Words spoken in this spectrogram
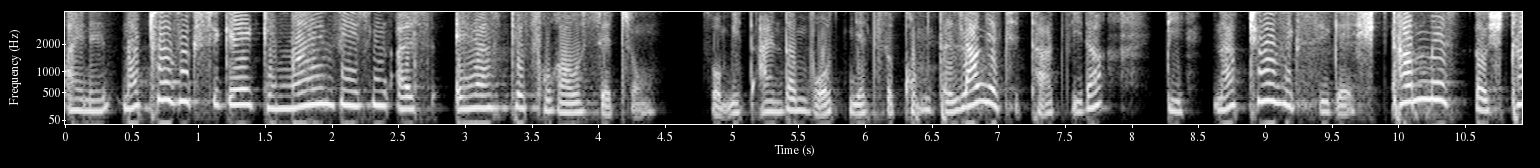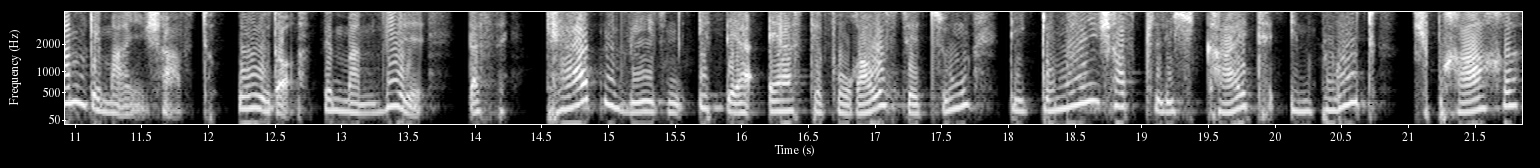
eine naturwüchsige Gemeinwesen als erste Voraussetzung. So mit anderen Worten, jetzt kommt der lange Zitat wieder, die naturwüchsige Stammes, äh, Stammgemeinschaft oder, wenn man will, das Herdenwesen ist der erste Voraussetzung, die Gemeinschaftlichkeit in Blut, Sprache,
